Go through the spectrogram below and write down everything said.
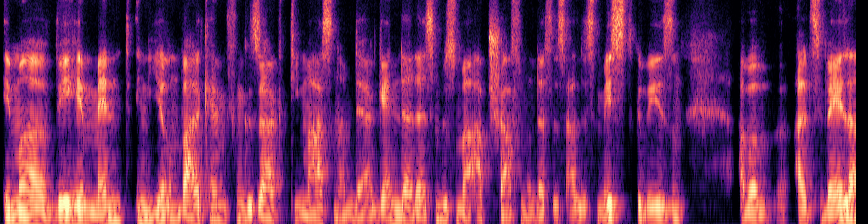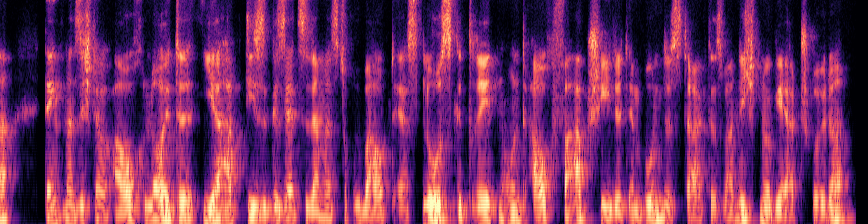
immer vehement in ihren Wahlkämpfen gesagt, die Maßnahmen der Agenda, das müssen wir abschaffen und das ist alles Mist gewesen. Aber als Wähler, denkt man sich doch auch, Leute, ihr habt diese Gesetze damals doch überhaupt erst losgetreten und auch verabschiedet im Bundestag. Das war nicht nur Gerhard Schröder,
